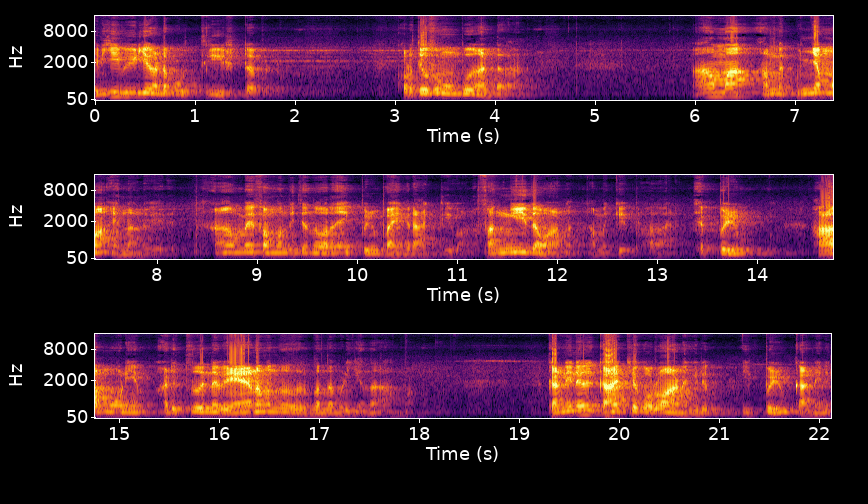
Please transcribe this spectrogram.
എനിക്ക് ഈ വീഡിയോ കണ്ടപ്പോൾ ഒത്തിരി ഇഷ്ടപ്പെട്ടു. കുറച്ച് ദിവസം മുമ്പ് കണ്ടതാണ്. ആ അമ്മ അമ്മ കുഞ്ഞമ്മ എന്നാണ് പേര്. ആ അമ്മയെ സംബന്ധിച്ചെന്ന് പറഞ്ഞാൽ ഇപ്പോഴും ഭയങ്കര ആക്റ്റീവാണ് സംഗീതമാണ് അമ്മയ്ക്ക് പ്രാധാന്യം. എപ്പോഴും ഹാർമോണിയം അടുത്ത് തന്നെ വേണമെന്ന് നിർബന്ധം പിടിക്കുന്ന അമ്മ. കണ്ണിന് കാഴ്ച കുറവാണെങ്കിലും ഇപ്പോഴും കണ്ണിന്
